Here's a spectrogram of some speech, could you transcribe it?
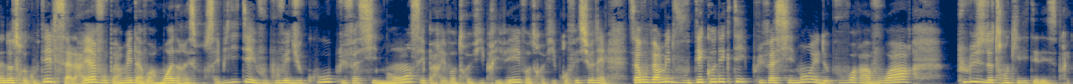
D'un autre côté, le salariat vous permet d'avoir moins de responsabilités. Vous pouvez du coup plus facilement séparer votre vie privée et votre vie professionnelle. Ça vous permet de vous déconnecter plus facilement et de pouvoir avoir plus de tranquillité d'esprit.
